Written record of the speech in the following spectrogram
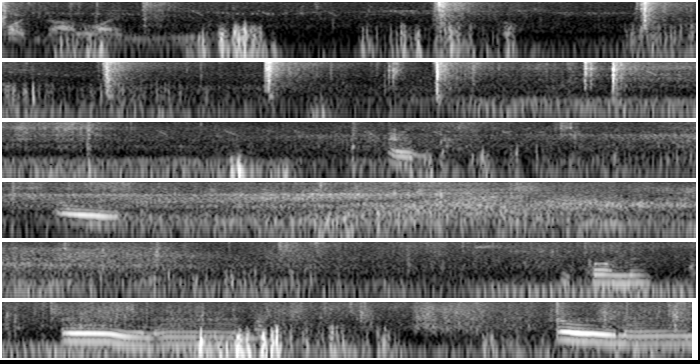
ข้อที่น่าลอยดี เออเอออี ก้อนนึงเออนานเออนาน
